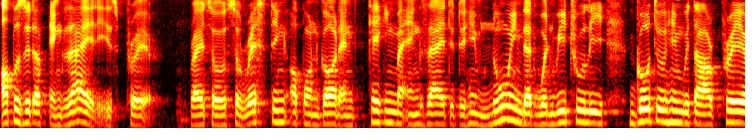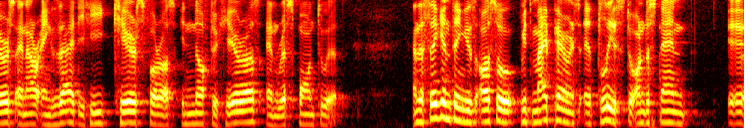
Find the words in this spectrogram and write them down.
opposite of anxiety is prayer. Right? So so resting upon God and taking my anxiety to him, knowing that when we truly go to him with our prayers and our anxiety, he cares for us enough to hear us and respond to it. And the second thing is also with my parents at least to understand uh,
